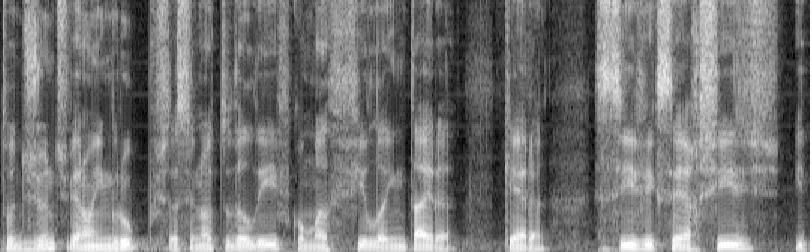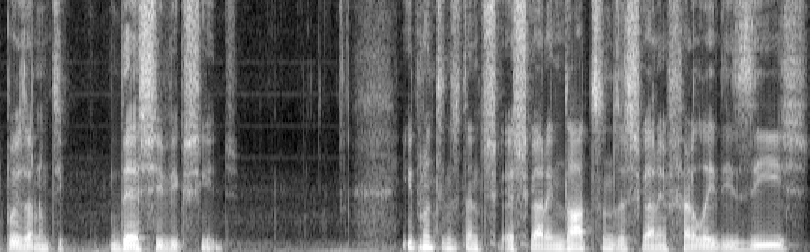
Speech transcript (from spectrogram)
todos juntos, vieram em grupo, estacionou tudo ali, ficou uma fila inteira que era Civic, CRX e depois eram tipo 10 Civics seguidos. E pronto, entretanto, a chegarem Datsuns, a chegarem Fairlady Z's,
